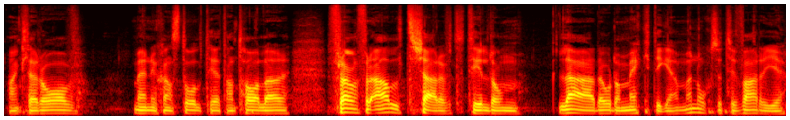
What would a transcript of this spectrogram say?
Han klär av människans stolthet. Han talar framför allt kärvt till de lärda och de mäktiga, men också till varje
